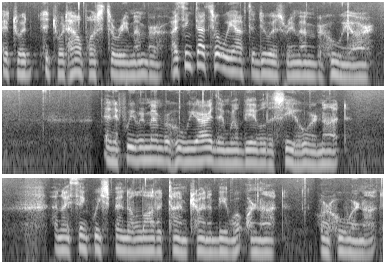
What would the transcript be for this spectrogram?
It would it would help us to remember. I think that's what we have to do is remember who we are. And if we remember who we are, then we'll be able to see who we're not. And I think we spend a lot of time trying to be what we're not or who we're not.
